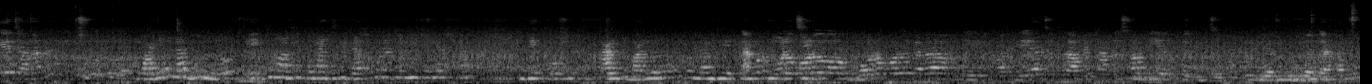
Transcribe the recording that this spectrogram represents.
গিয়ে জানাবে কিচ্ছু করতে বাড়িওয়ালা বলল একটু আমি তোমার যদি দেখা করে চলে আসলাম। যে কালকে বাড়িওয়ালা বললাম যে এখন বড় বড় বড় বড় যারা মানে আছে গ্রামে গ্রামে সব দিয়ে রেখে দিচ্ছে। দেখাচ্ছে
